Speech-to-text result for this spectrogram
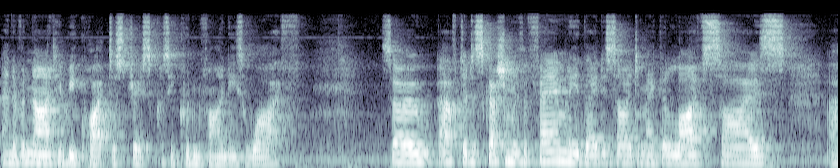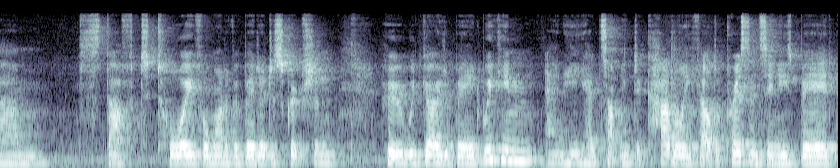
and of a night he'd be quite distressed because he couldn't find his wife. So after discussion with the family, they decided to make a life-size um, stuffed toy, for want of a better description, who would go to bed with him and he had something to cuddle. He felt a presence in his bed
